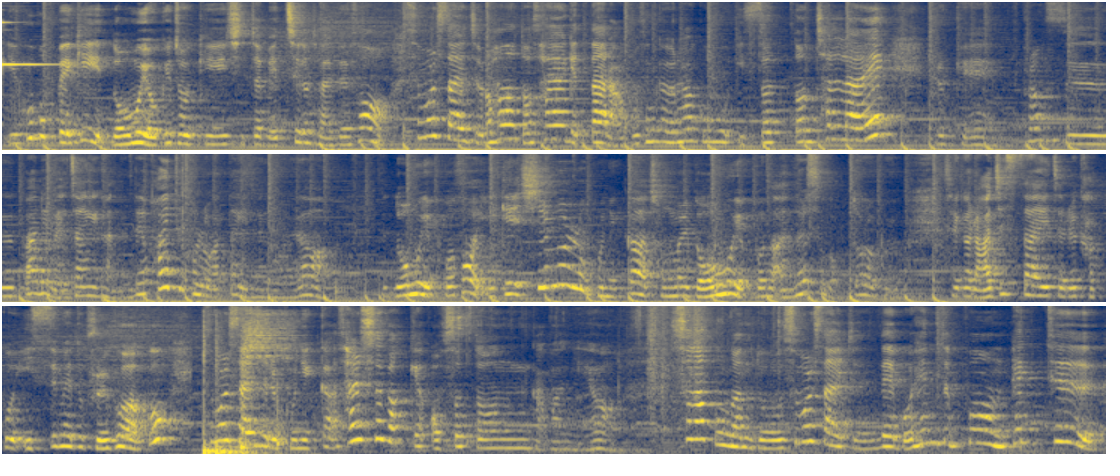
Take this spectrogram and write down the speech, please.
이 호보백이 너무 여기저기 진짜 매치가 잘 돼서 스몰 사이즈로 하나 더 사야겠다라고 생각을 하고 있었던 찰나에 이렇게 프랑스 파리 매장에 갔는데 화이트 컬러가 딱 있는 거예요. 너무 예뻐서 이게 실물로 보니까 정말 너무 예뻐서 안 살 수가 없더라고요. 제가 라지 사이즈를 갖고 있음에도 불구하고 스몰 사이즈를 보니까 살 수밖에 없었던 가방이에요. 수납 공간도 스몰 사이즈인데 뭐 핸드폰, 팩트,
